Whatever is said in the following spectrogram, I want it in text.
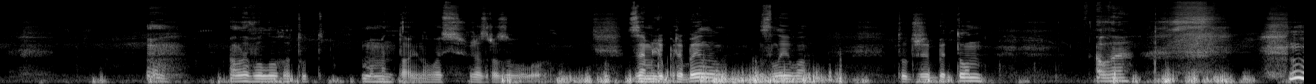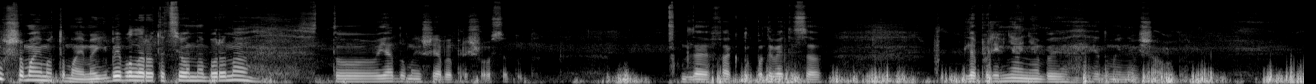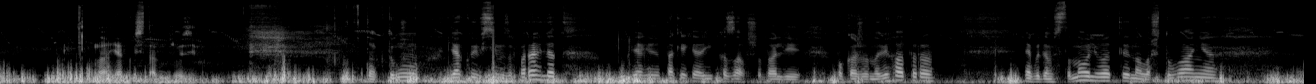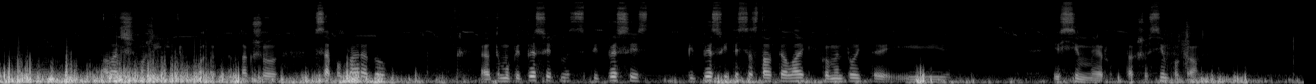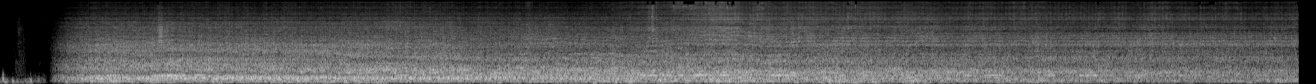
але волога тут моментально, ось вже зразу волога. Землю прибили, злива, тут же бетон. Але ну, що маємо, то маємо. Якби була ротаційна борона, то я думаю, що я би прийшовся тут. Для ефекту подивитися, для порівняння би, я думаю, не мішало би. Да, якось так, друзі. Так, тому дякую всім за перегляд. Як, так як я і казав, що далі покажу навігатора, як будемо встановлювати, налаштування. А далі може і купувати будемо. Так що все попереду. Е, Тому підписуйтесь, підписуйтесь, підписуйтеся, ставте лайки, коментуйте і, і всім миру. Так що всім пока.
